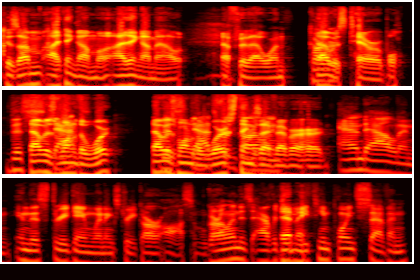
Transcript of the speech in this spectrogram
Because I'm, I think I'm, I think I'm out after that one. that was terrible. That was one of the worst. That was one of the worst things I've ever heard. and Allen in this three game winning streak are awesome. Garland is averaging 18.7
